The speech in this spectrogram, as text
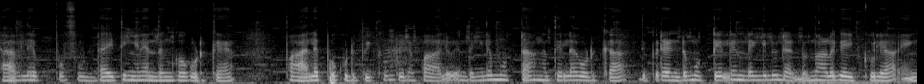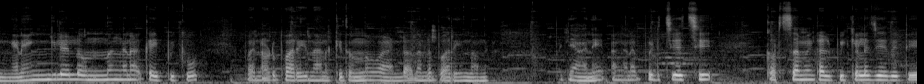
രാവിലെ ഇപ്പോൾ ഫുഡായിട്ട് ഇങ്ങനെ എന്തെങ്കിലും കൊടുക്കുക പാലെപ്പോൾ കുടിപ്പിക്കും. പിന്നെ പാലും എന്തെങ്കിലും മുട്ട അങ്ങനത്തെ എല്ലാം കൊടുക്കുക ഇതിപ്പോൾ രണ്ട് മുട്ടയിലുണ്ടെങ്കിലും രണ്ടും നാൾ കഴിക്കില്ല എങ്ങനെയെങ്കിലും എല്ലാം ഒന്നങ്ങനെ കഴിപ്പിക്കൂ. അപ്പം എന്നോട് പറയുന്ന എനിക്കിതൊന്നും വേണ്ട എന്നെല്ലാം പറയുന്നതാണ്. അപ്പം ഞാൻ അങ്ങനെ പിടിച്ച് വെച്ച് കുറച്ച് സമയം കളിപ്പിക്കെല്ലാം ചെയ്തിട്ട്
